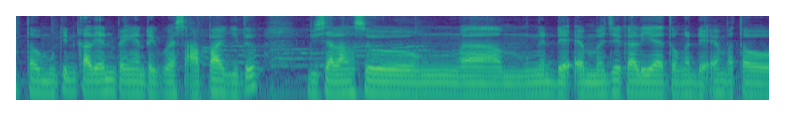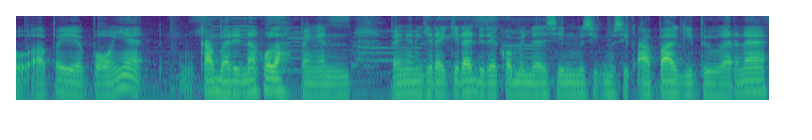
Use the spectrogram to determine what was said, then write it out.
atau mungkin kalian pengen request apa gitu bisa langsung um, nge-DM aja kali ya atau nge-DM atau apa ya pokoknya kabarin aku lah pengen pengen kira-kira direkomendasiin musik-musik apa gitu. Karena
